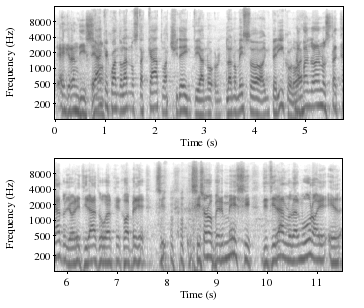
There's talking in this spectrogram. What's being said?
è grandissimo. E anche quando l'hanno staccato, accidenti, hanno- l'hanno messo in pericolo. Ma eh. quando l'hanno staccato gli avrei tirato qualche cosa perché si, si sono permessi di tirarlo dal muro e, e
